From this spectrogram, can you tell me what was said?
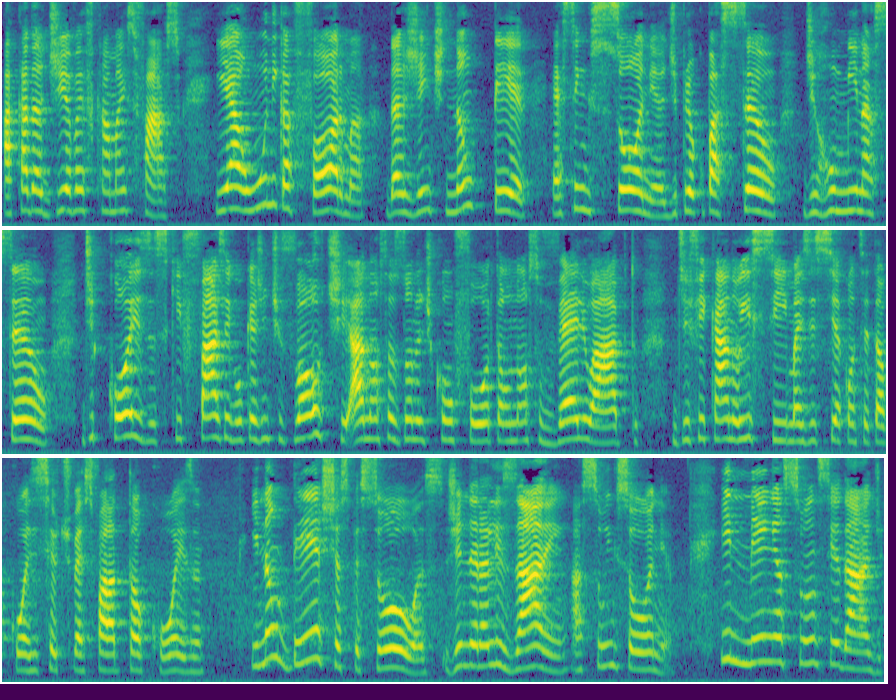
a cada dia vai ficar mais fácil. E é a única forma da gente não ter essa insônia de preocupação, de ruminação, de coisas que fazem com que a gente volte à nossa zona de conforto, ao nosso velho hábito de ficar no e se, mas e se acontecer tal coisa, e se eu tivesse falado tal coisa. E não deixe as pessoas generalizarem a sua insônia e nem a sua ansiedade.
